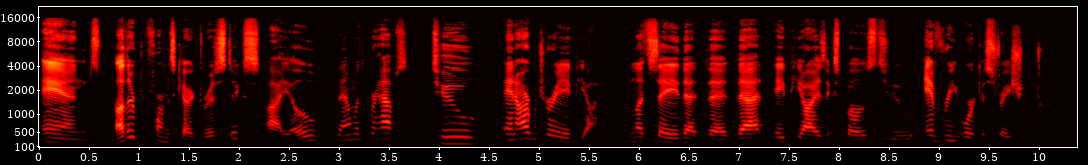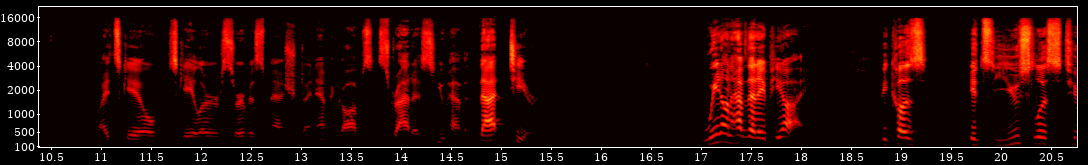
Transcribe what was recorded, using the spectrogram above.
and other performance characteristics, I.O. bandwidth perhaps, to an arbitrary API, And let's say that, that that API is exposed to every orchestration tool. RightScale, Scalr, Service Mesh, Dynamic Ops, and Stratus, you have it. That tier. We don't have that API because it's useless to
